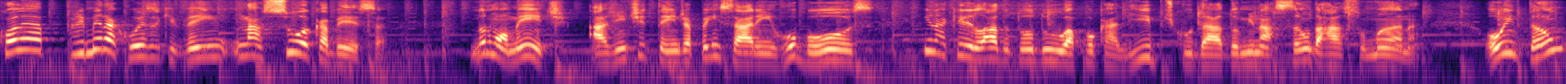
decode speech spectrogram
qual é a primeira coisa que vem na sua cabeça? Normalmente, a gente tende a pensar em robôs e naquele lado todo apocalíptico da dominação da raça humana, ou então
